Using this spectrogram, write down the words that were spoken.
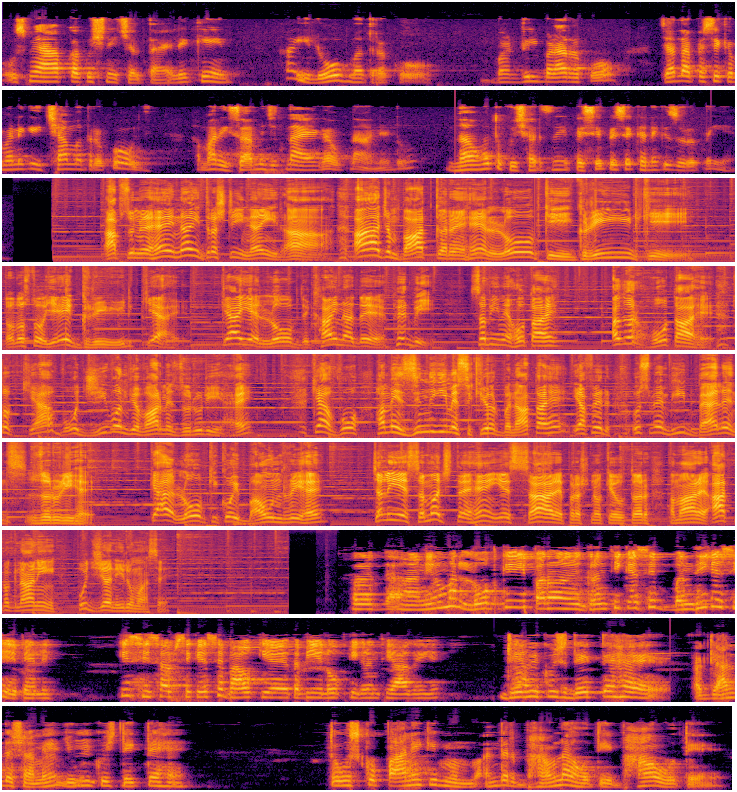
उसमें आपका कुछ नहीं चलता है। लेकिन हाँ ये लोभ मत रखो। दिल बड़ा रखो। ज़्यादा पैसे कमाने की इच्छा मत रखो। हमारे हिसाब में जितना आएगा, उतना आने दो। ना हो तो कुछ हर्ज नहीं, पैसे पैसे करने की ज़रूरत नहीं है। आप सुन रहे हैं नई दृष्टि, नई राह। आज हम बात कर रहे हैं लोभ की ग्रीड की। तो दोस्तों, ये ग्रीड क्या है? क्या ये लोभ दिखाई ना दे? फिर भी सभी में होता है। अगर होता है तो क्या वो जीवन व्यवहार में ज़रूरी है? क्या वो हमें ज़िंदगी में सिक्योर बनाता है, या फिर उसमें भी बैलेंस ज़रूरी है? क्या लोभ की कोई बाउंड्री है? चलिए समझते हैं ये सारे प्रश्नों के उत्तर हमारे आत्मज्ञानी पूज्य निरुमा से। निरुमा लोभ की पर ग्रंथि कैसे बंधी कैसी है पहले? किस हिसाब से कैसे भाव किया है तभी ये लोभ की ग्रंथि आ गई है? जो भी कुछ देखते हैं अज्ञान दशा में जो भी कुछ देखते हैं तो उसको पाने की अंदर भावना होती है भाव होते हैं।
